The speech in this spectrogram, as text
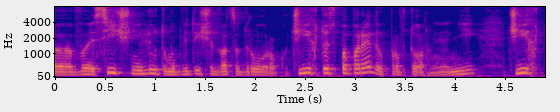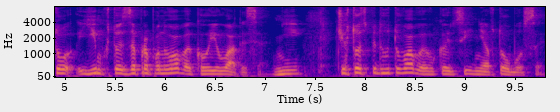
в січні-лютому 2022 року. Чи їх хтось попередив про вторгнення? Ні. Чи їх хто їм хтось запропонував евакуюватися? Ні. Чи хтось підготував евакуаційні автобуси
